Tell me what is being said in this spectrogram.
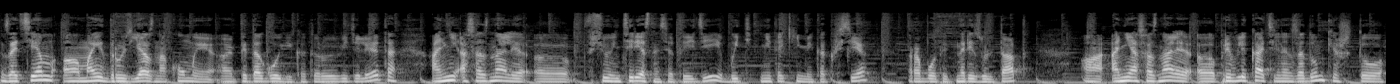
Затем э, мои друзья, знакомые э, педагоги, которые увидели это, они осознали э, всю интересность этой идеи, быть не такими, как все, работать на результат. А, они осознали привлекательность задумки, что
